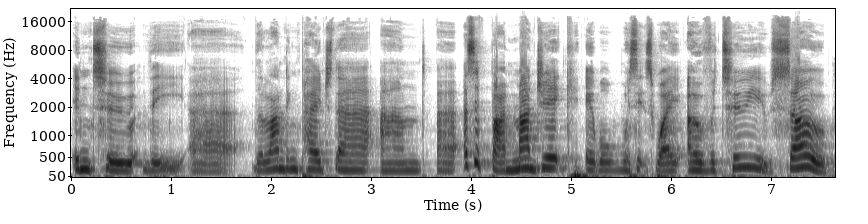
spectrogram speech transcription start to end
into the uh, the landing page there, and uh, as if by magic, it will whiz its way over to you. So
